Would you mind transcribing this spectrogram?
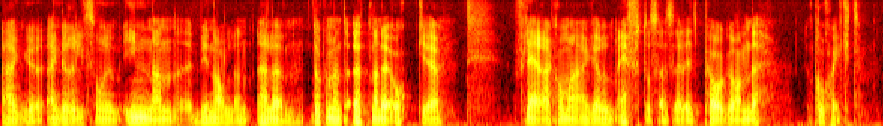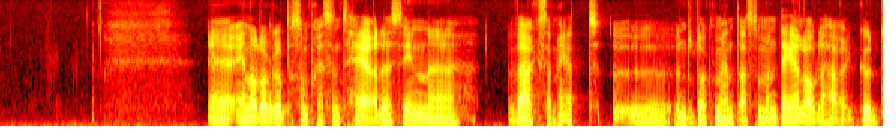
ägde, ägde liksom rum innan biennalen, eller dokumentet öppnade och eh, flera kommer att äga rum efter så att säga. Det är ett pågående projekt. Eh, en av de grupper som presenterade sin eh, verksamhet uh, under Documenta alltså som en del av det här Good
